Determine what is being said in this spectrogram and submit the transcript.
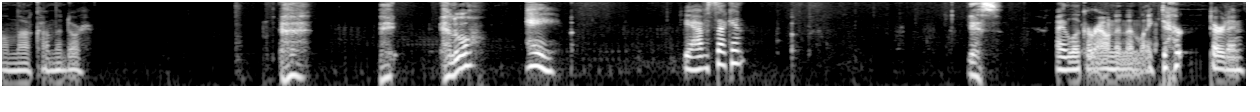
I'll knock on the door. hey Hello. Hey, do you have a second? Yes. I look around and then like dart dart in.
